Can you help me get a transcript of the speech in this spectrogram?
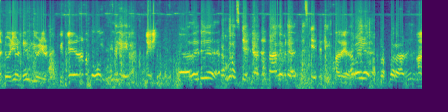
രണ്ട് വഴിയുണ്ട് ഈ വഴിയുണ്ട്. ഇതിലാണ് അതായത് റബ്ബർ എസ്റ്റേറ്റ് ആണ്. നാഗമല എസ്റ്റേറ്റിൽ. നിറയെ റബ്ബറാണ് ആ.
